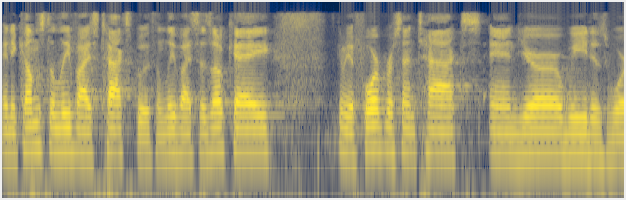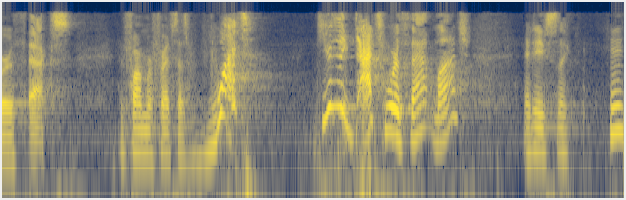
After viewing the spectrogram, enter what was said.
and he comes to Levi's tax booth and Levi says, okay, it's going to be a 4% tax and your wheat is worth X. And Farmer Fred says, what? Do you think that's worth that much? And he's like, hmm,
